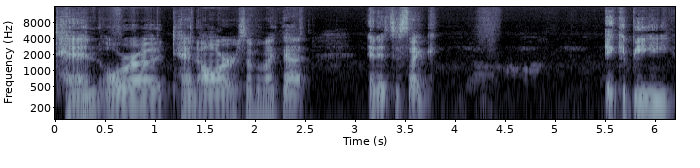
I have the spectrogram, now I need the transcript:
10 or a 10R or something like that. And it's just like, it could be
